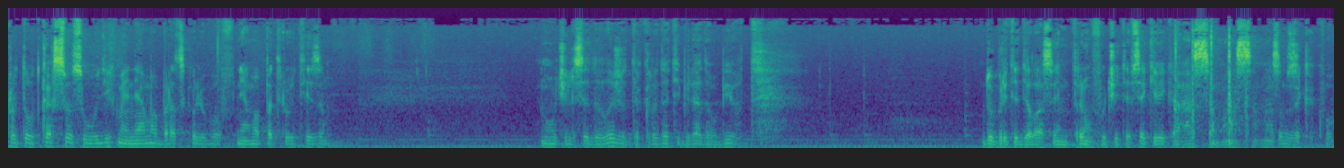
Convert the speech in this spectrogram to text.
Хората от как се освободихме, няма братска любов, няма патриотизъм. Научили се да лъжат, да крадат и биля да убиват. Добрите дела са им тръм в очите. Всеки вика, аз съм, аз съм, аз съм за какво?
